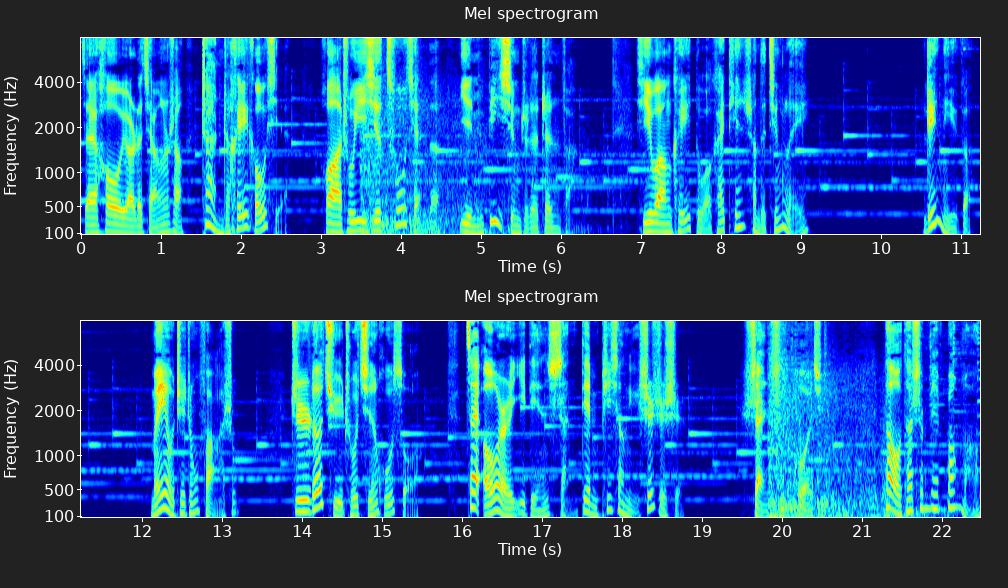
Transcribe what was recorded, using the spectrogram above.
在后院的墙上蘸着黑狗血，画出一些粗浅的隐蔽性质的阵法。希望可以躲开天上的惊雷。另一个没有这种法术，只得取出擒虎锁，在偶尔一点闪电劈向女尸之时，闪身过去，到她身边帮忙。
